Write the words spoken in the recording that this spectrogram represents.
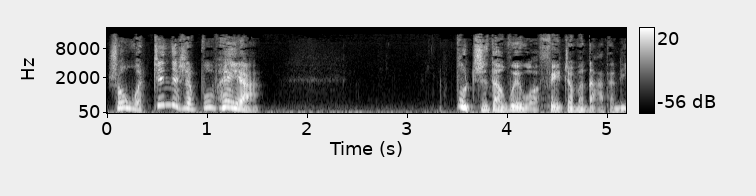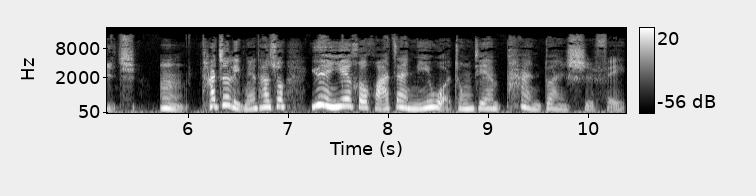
说我真的是不配呀，不值得为我费这么大的力气。”嗯，他这里面他说：“愿耶和华在你我中间判断是非。”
